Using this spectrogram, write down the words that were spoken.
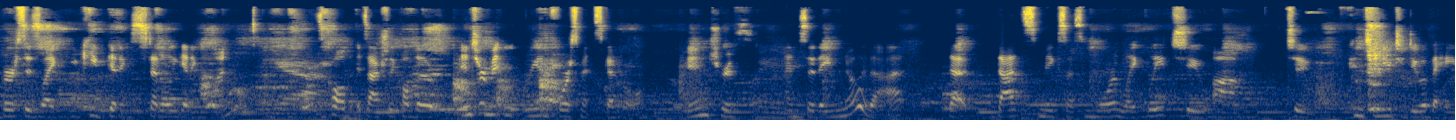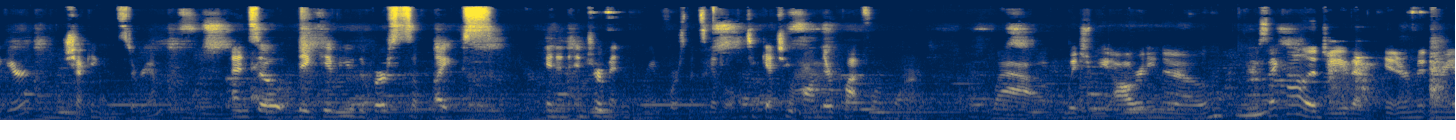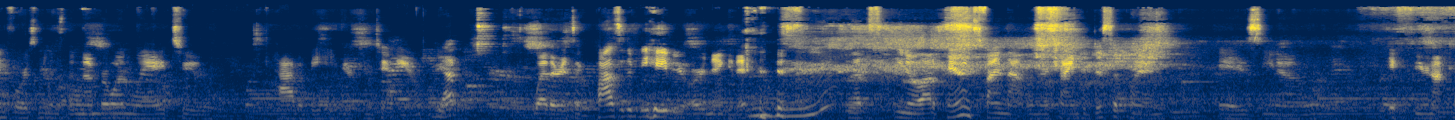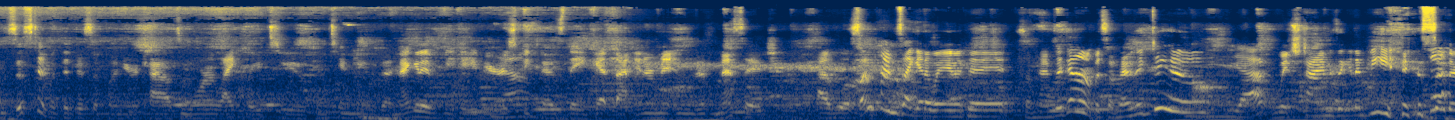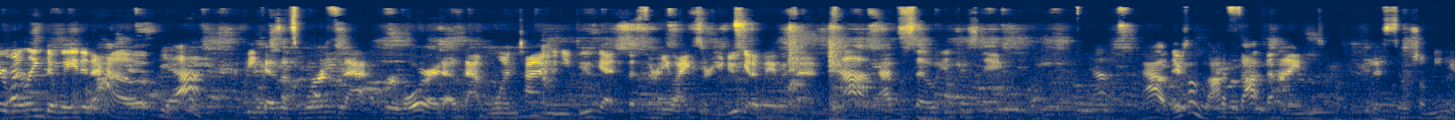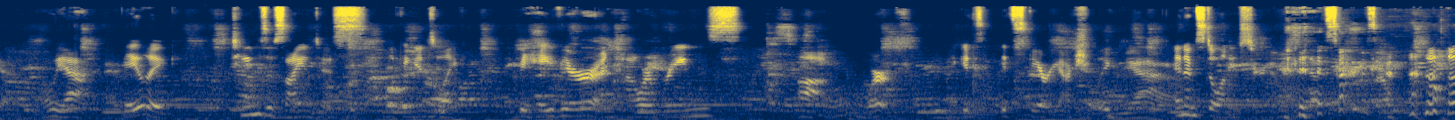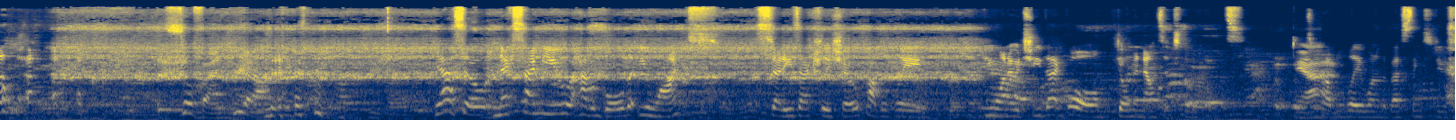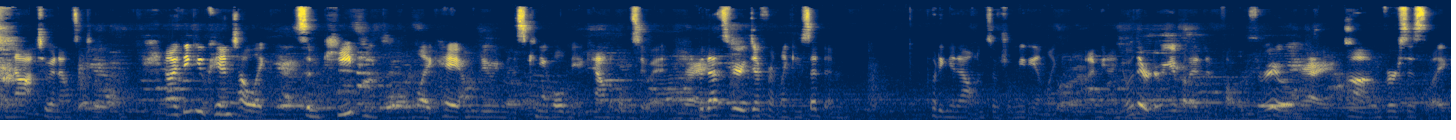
versus like you keep getting steadily getting one. Yeah. It's called. It's actually called the intermittent reinforcement schedule, Interesting. and so they know that that that makes us more likely to um, to continue to do a behavior, checking Instagram, and so they give you the bursts of likes in an intermittent reinforcement schedule to get you on their platform more. Wow. Which we already know through psychology that intermittent reinforcement is the number one way to have a behavior continue. Yep. Whether it's a positive behavior or negative. Mm-hmm. That's you know, a lot of parents find that when they're trying to discipline is, you know, if you're not consistent with the discipline, your child's more likely to continue the negative behaviors Yeah. because they get that intermittent message of, well, sometimes I get away with it, sometimes I don't, but sometimes I do. Yep. Which time is it going to be? so they're willing to wait it out Yeah. because it's worth that reward of that one time when you do get the 30 likes or you do get away with it. Yeah. That's so interesting. Yeah. Wow, there's a lot of thought behind social media. Oh yeah, they like teams of scientists looking into like behavior and how our brains um, work. Like it's it's scary actually. Yeah. And I'm still on Instagram. Think That's scary. So. So fun. Yeah. yeah. So next time you have a goal that you want, studies actually show probably if you want to achieve that goal, don't announce it to the world. Yeah. probably one of the best things to do is not to announce it to them. Now, I think you can tell like some key people, like, "Hey, I'm doing this. Can you hold me accountable to it?" Right. But that's very different, like you said, than putting it out on social media. And like, I mean, I know they're doing it, but I didn't follow through. Right. Um, versus like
